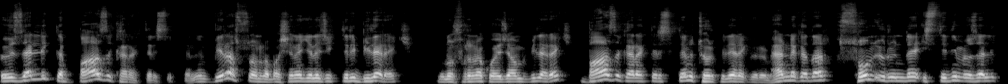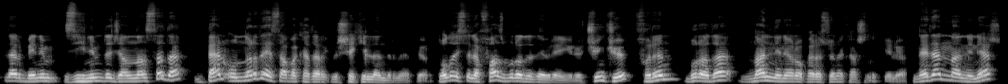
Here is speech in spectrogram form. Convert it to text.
özellikle bazı karakteristiklerinin biraz sonra başına gelecekleri bilerek bunu fırına koyacağımı bilerek bazı karakteristiklerini törpüleyerek veriyorum. Her ne kadar son üründe istediğim özellikler benim zihnimde canlansa da ben onları da hesaba katarak bir şekillendirme yapıyorum. Dolayısıyla faz burada devreye giriyor. Çünkü fırın burada non-linear operasyona karşılık geliyor. Neden non-linear?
